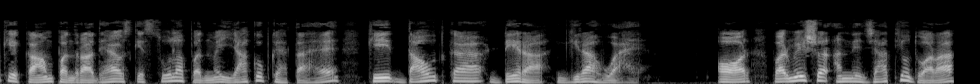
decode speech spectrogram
के काम पंद्रह अध्याय उसके सोलह पद में याकूब कहता है कि दाऊद का डेरा गिरा हुआ है। और परमेश्वर अन्य जातियों द्वारा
